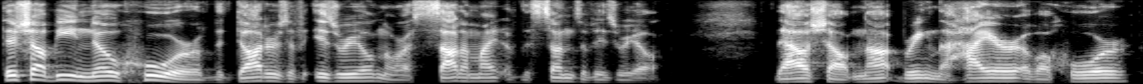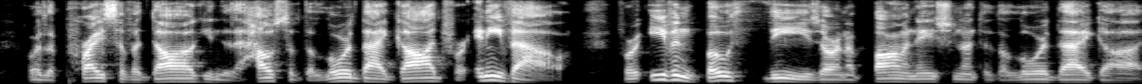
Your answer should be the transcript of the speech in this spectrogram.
There shall be no whore of the daughters of Israel, nor a sodomite of the sons of Israel. Thou shalt not bring the hire of a whore or the price of a dog into the house of the Lord thy God for any vow, for even both these are an abomination unto the Lord thy God.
